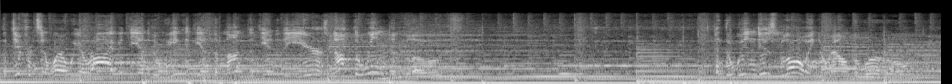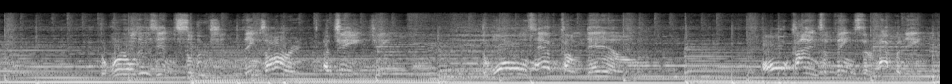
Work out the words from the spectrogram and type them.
The difference in where we arrive at the end of the week, at the end of the month, at the end of the year is not the wind that blows. And the wind is blowing around the world. The world is in solution. Things are a changing. The walls have come down. All kinds of things are happening.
